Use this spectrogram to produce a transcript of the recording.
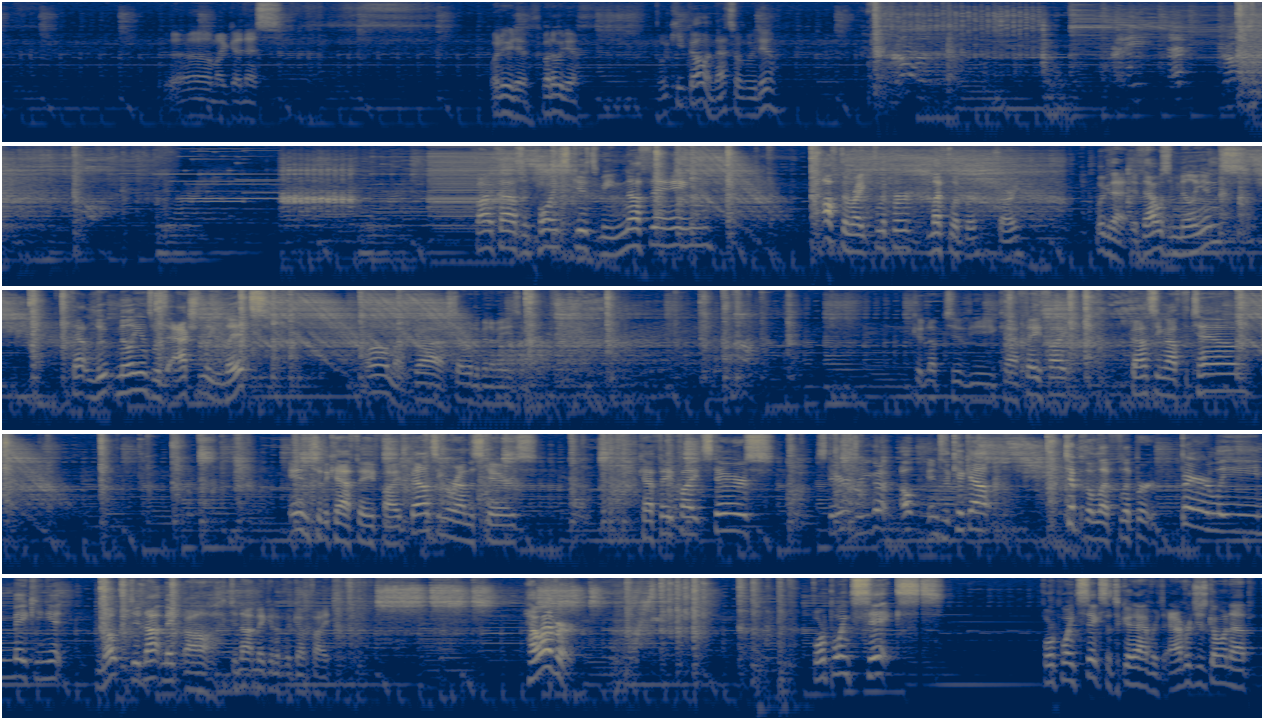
Oh my goodness. What do we do? What do we do? We keep going. That's what we do. Draw. 5,000 points gives me nothing. Off the right flipper, left flipper, sorry. Look at that. If that was millions, that loop millions was actually lit, oh my gosh, that would have been amazing. Getting up to the cafe fight, bouncing off the town. Into the cafe fight, bouncing around the stairs. Cafe fight, stairs. Stairs, are you gonna. Oh, into the kick out. Tip of the left flipper, barely making it. Nope, did not make. Oh, did not make it of the gunfight. However, 4.6. 4.6, that's a good average. Average is going up.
